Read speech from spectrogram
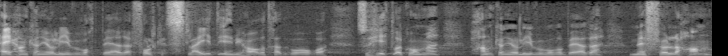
Hei, han kan gjøre livet vårt bedre. Folk sleit i de harde 30 åra. Så Hitler kommer, han kan gjøre livet vårt bedre. Vi følger han.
